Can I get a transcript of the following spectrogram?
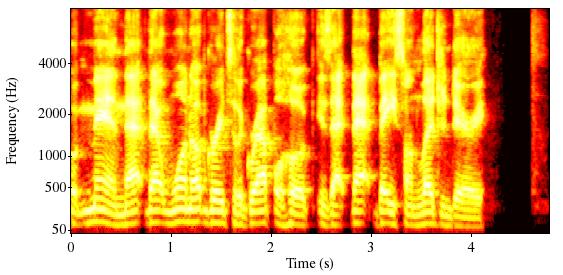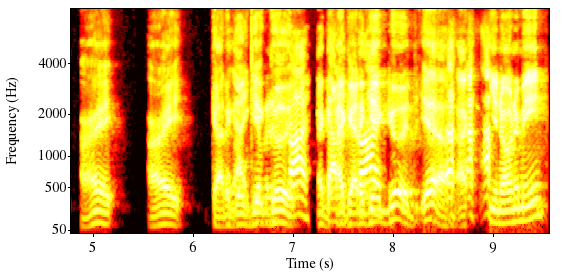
But man, that that one upgrade to the grapple hook is at that base on legendary. All right, all right, got to go get good. I, I got to get good. Yeah, I, you know what I mean.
